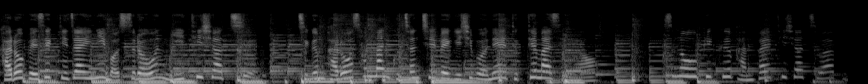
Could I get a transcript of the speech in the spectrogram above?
가로 배색 디자인이 멋스러운 이 티셔츠. 지금 바로 39,720원에 득템하세요. 스노우피크 반팔 티셔츠와 비...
